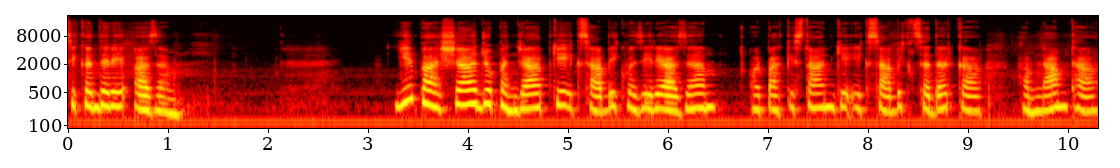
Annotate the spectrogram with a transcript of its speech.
सिकंदर आज़म। ये बादशाह जो पंजाब के एक सबक वज़ी अजम और पाकिस्तान के एक सबक सदर का हम नाम था,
